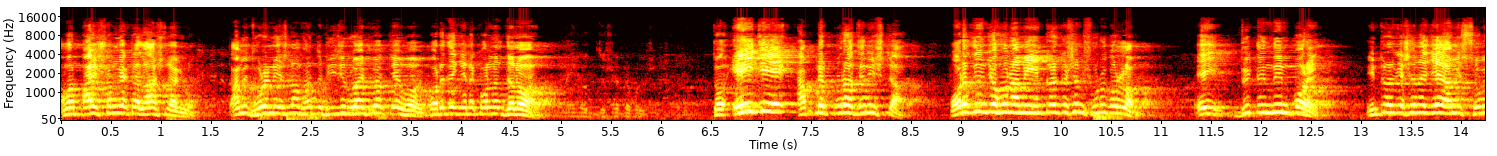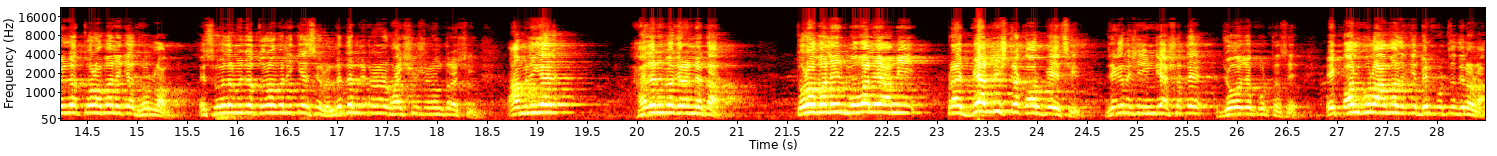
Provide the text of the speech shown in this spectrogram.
আমার পায়ের সঙ্গে একটা লাশ লাগল। আমি ধরে নিয়েছিলাম, হয়তো ডিজির ওয়াইফ কেউ হবে পরে দেখি এটা কর্নেল দেলোয়ার। তো এই যে আপনার পুরা জিনিসটা, পরের দিন যখন আমি ইন্টারোগেশন শুরু করলাম, এই দুই তিন দিন পরে ইন্টারোগেশনে যে আমি সুবেদার তোরাবালিকে ধরলাম। এই সুবেদার মেজর তোরাবালি কে ছিল? লেদার লিটনের ভাই শীর্ষ সন্ত্রাসী। আওয়ামী লীগের হাজারিবাগের নেতা। তোরাবালির মোবাইলে আমি প্রায় বিয়াল্লিশটা কল পেয়েছি, যেখানে সে ইন্ডিয়ার সাথে যোগাযোগ করতেছে। এই কলগুলো আমাদেরকে বের করতে দিল না।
